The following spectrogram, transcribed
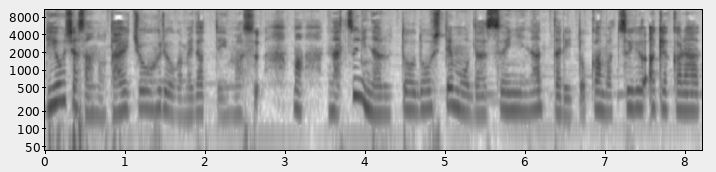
利用者さんの体調不良が目立っています。まあ、夏になるとどうしても脱水になったりとか、まあ、梅雨明けから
